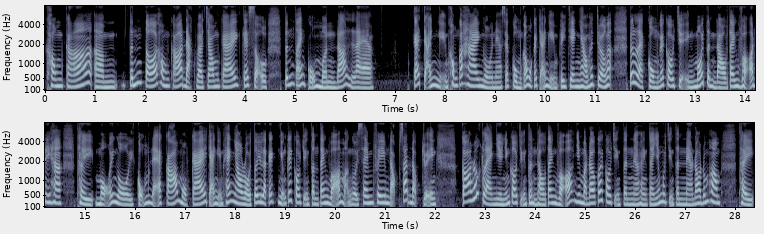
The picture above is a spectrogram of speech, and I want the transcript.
không có um, tính tới không có đặt vào trong cái cái sự tính toán của mình đó là cái trải nghiệm, không có hai người nào sẽ cùng có một cái trải nghiệm y chang nhau hết trơn á. Tức là cùng cái câu chuyện mối tình đầu tan vỡ đi ha, thì mỗi người cũng đã có một cái trải nghiệm khác nhau rồi. Tuy là cái, những cái câu chuyện tình tan vỡ, mọi người xem phim, đọc sách, đọc truyện, có rất là nhiều những câu chuyện tình đầu tan vỡ, nhưng mà đâu có câu chuyện tình nào hoàn toàn giống câu chuyện tình nào đâu, đúng không? Thì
